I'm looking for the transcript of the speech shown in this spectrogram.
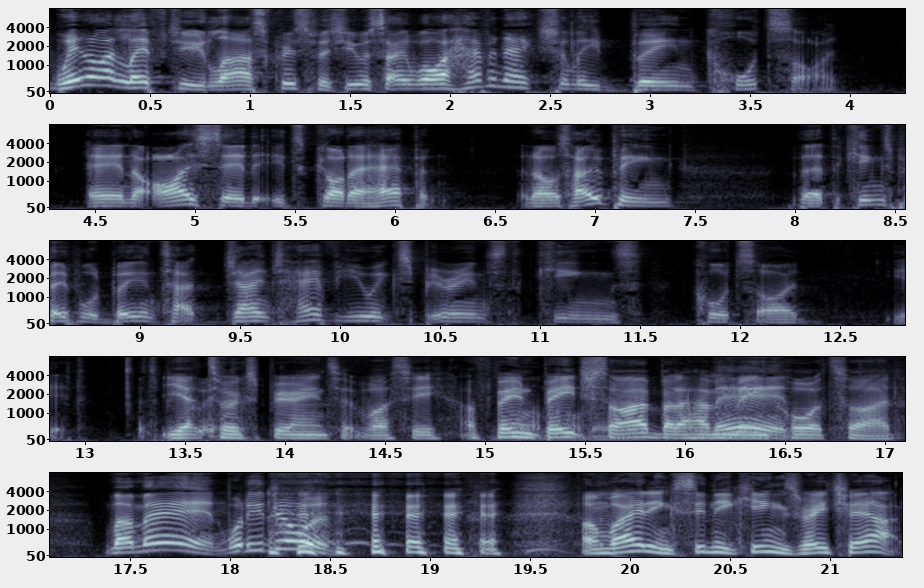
when I left you last Christmas, you were saying, "Well, I haven't actually been courtside," and I said it's got to happen, and I was hoping that the Kings people would be in touch. James, have you experienced the Kings courtside yet? Yet good. to experience it, Vossi. I've been Oh, beachside, but I haven't Man. been courtside. My man, what are you doing? I'm waiting. Sydney Kings, reach out.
